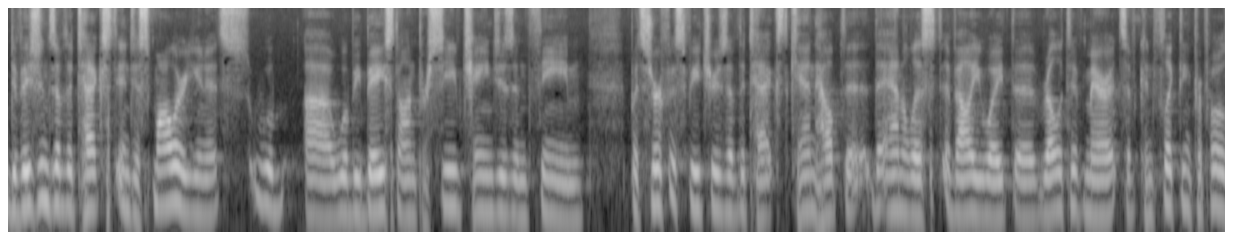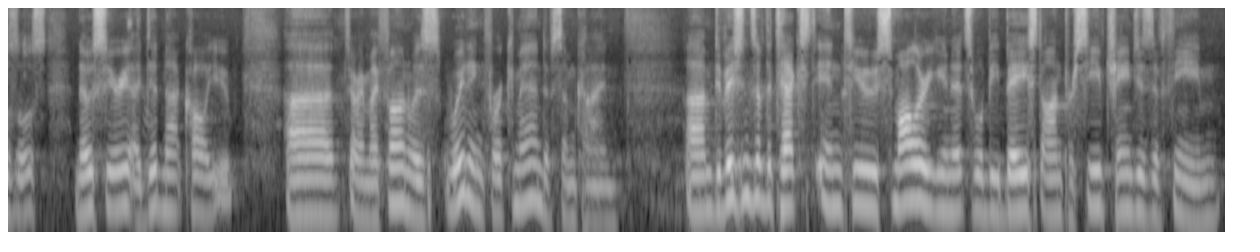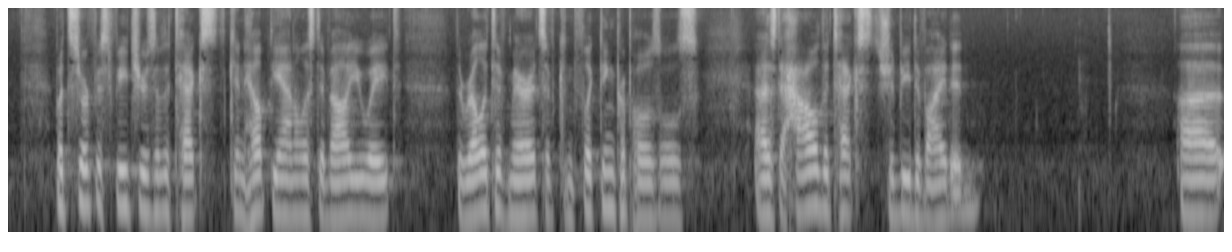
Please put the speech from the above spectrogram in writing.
Divisions of the text into smaller units will, uh, will be based on perceived changes in theme, but surface features of the text can help the, the analyst evaluate the relative merits of conflicting proposals. No, Siri, I did not call you. Uh, sorry, my phone was waiting for a command of some kind. Um, divisions of the text into smaller units will be based on perceived changes of theme, but surface features of the text can help the analyst evaluate the relative merits of conflicting proposals as to how the text should be divided. Uh,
